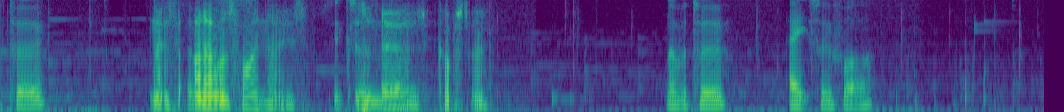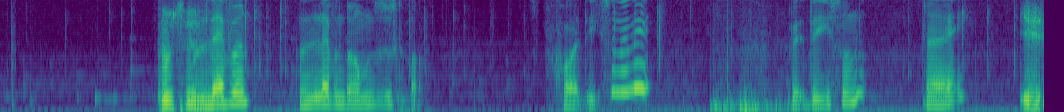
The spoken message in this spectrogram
A two. No, it's, oh, that one's fine. That is. Six It's so under far. cobblestone. Another two. Eight so far. No, two. Eleven. Eleven diamonds I just got. It's quite decent, isn't it? Bit decent. Hey. Yeah.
